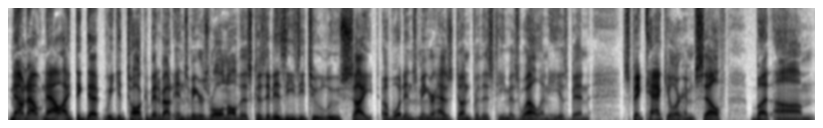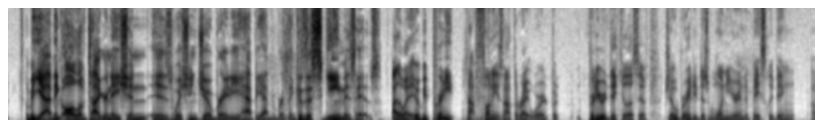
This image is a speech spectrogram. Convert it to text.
now, now, now, I think that we could talk a bit about Ensminger's role in all this because it is easy to lose sight of what Ensminger has done for this team as well, and he has been spectacular himself. But, um, but yeah, I think all of Tiger Nation is wishing Joe Brady happy, happy birthday because the scheme is his. By the way, it would be pretty not funny is not the right word, but pretty ridiculous if Joe Brady just one year into basically being a,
